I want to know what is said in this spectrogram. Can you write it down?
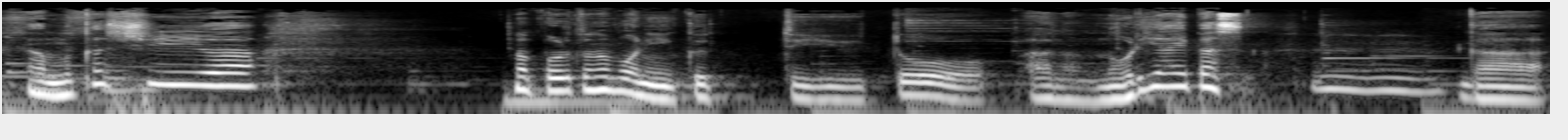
だから昔は、まあ、ポルトノボに行くっていうとあの乗り合いバスうんうん。が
